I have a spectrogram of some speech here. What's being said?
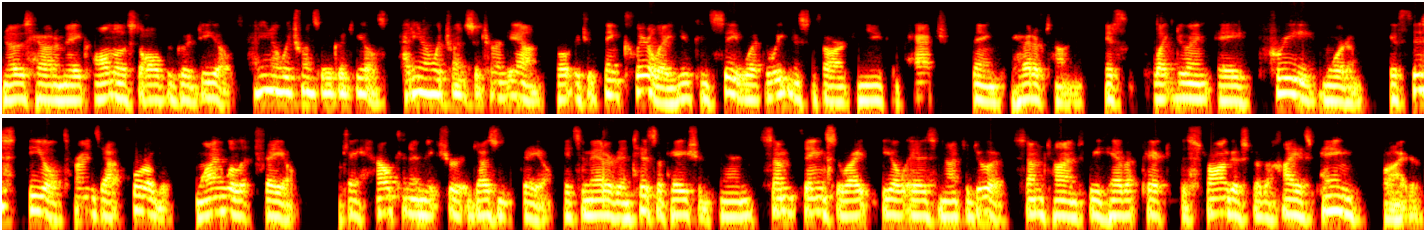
knows how to make almost all the good deals. How do you know which ones are the good deals? How do you know which ones to turn down? Well, if you think clearly, you can see what the weaknesses are and you can patch things ahead of time. It's like doing a pre mortem. If this deal turns out horrible, why will it fail? Okay, how can I make sure it doesn't fail? It's a matter of anticipation. And some things the right deal is not to do it. Sometimes we haven't picked the strongest or the highest paying buyer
